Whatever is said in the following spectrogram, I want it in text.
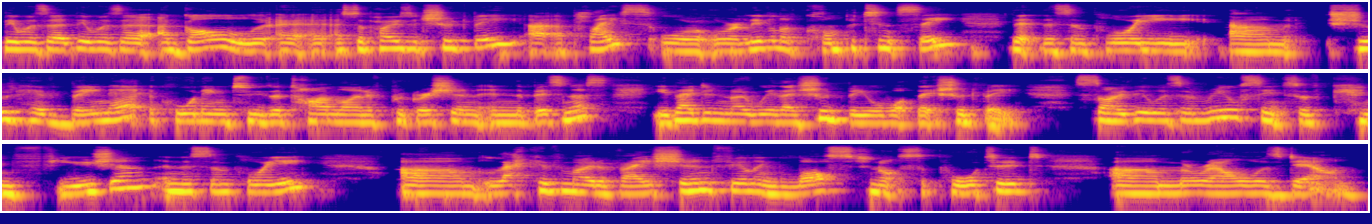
There was a there was a, a goal. I suppose it should be a, a, place or or a level of competency that this employee um, should have been at according to the timeline of progression in the business. Yeah, they didn't know where they should be or what that should be. So there was a real sense of confusion in this employee. Um, lack of motivation, feeling lost, not supported, um, morale was down.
